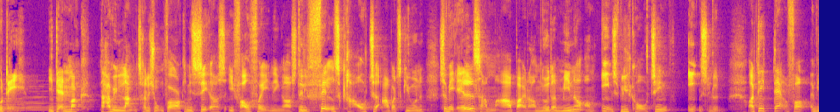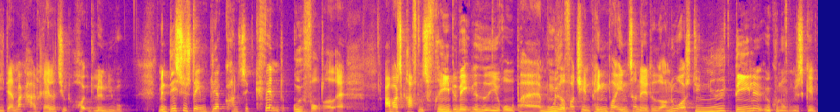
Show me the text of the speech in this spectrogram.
Goddag. I Danmark der har vi en lang tradition for at organisere os i fagforeninger og stille fælles krav til arbejdsgiverne, så vi alle sammen arbejder om noget, der minder om ens vilkår til en ens løn. Og det er derfor, at vi i Danmark har et relativt højt lønniveau. Men det system bliver konsekvent udfordret af arbejdskraftens frie bevægelighed i Europa, af muligheder for at tjene penge på internettet, og nu også de nye deleøkonomiske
